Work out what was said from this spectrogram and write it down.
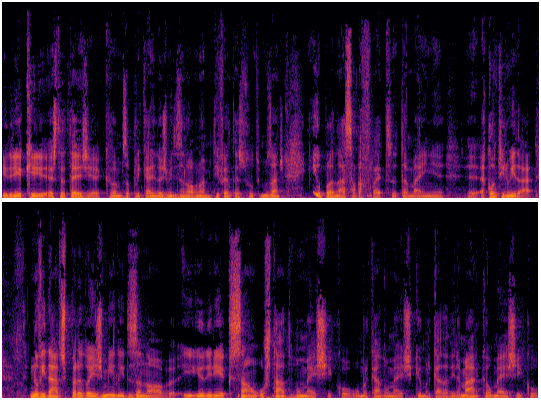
E diria que a estratégia que vamos aplicar em 2019 não é muito diferente destes últimos anos e o plano de ação reflete também eh, a continuidade. Novidades para 2019, eu diria que são o Estado do México, o mercado do México e o mercado da Dinamarca. O México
